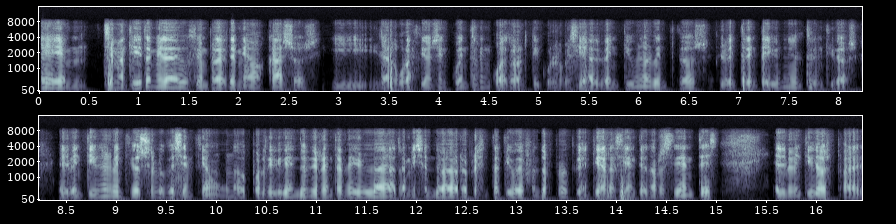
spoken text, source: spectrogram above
Em, se mantiene también la deducción para determinados casos y, la regulación se encuentra en cuatro artículos, que sería el 21, el 22, el 31 y el 32. El 21 y el 22 son los de exención, uno por dividendos y rentas derivadas de la transmisión de valor representativo de fondos propios de entidades residentes o no residentes, el 22 para,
